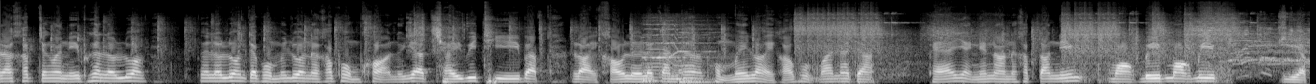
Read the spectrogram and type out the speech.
แล้วครับ จังหวะนี้เพื่อนเราล่วง เพื่อนเราล่วงแต่ผมไม่ล่วงนะครับ ผมขออนุญาตใช้วิธีแบบหล่อยเขาเลยล้วกันถ้าผมไม่หล่อยเขาผมว่าน่าจะแพ้อย่างแน่นอนนะครับ ตอนนี้หมอกบีบหมอกบีบเรียบ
